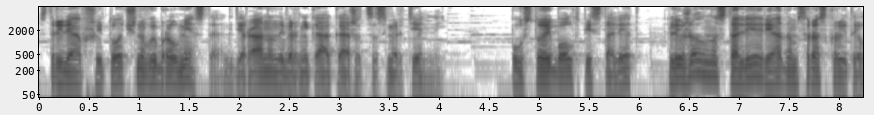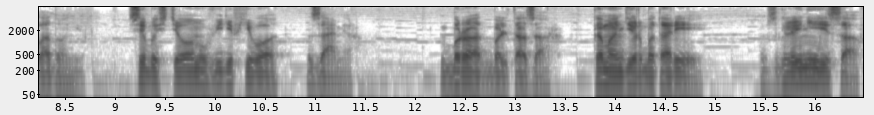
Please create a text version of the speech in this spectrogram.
Стрелявший точно выбрал место, где рана наверняка окажется смертельной. Пустой болт-пистолет лежал на столе рядом с раскрытой ладонью. Себастьон, увидев его, замер. «Брат Бальтазар, командир батареи, взгляни, Исаф,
